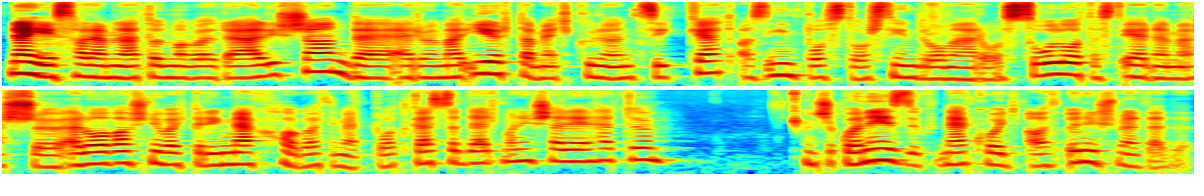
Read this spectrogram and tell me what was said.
Nehéz, ha nem látod magad reálisan, de erről már írtam egy külön cikket, az impostor szindrómáról szólót, ezt érdemes elolvasni, vagy pedig meghallgatni, mert podcast adásban is elérhető. És akkor nézzük meg, hogy az önismeretet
